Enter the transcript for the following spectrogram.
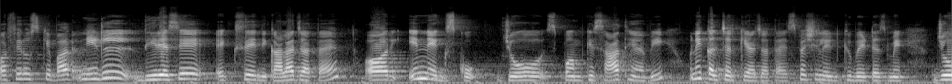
और फिर उसके बाद नीडल धीरे से एग से निकाला जाता है और इन एग्स को जो स्पर्म के साथ हैं अभी उन्हें कल्चर किया जाता है स्पेशल इंक्यूबेटर्स में जो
